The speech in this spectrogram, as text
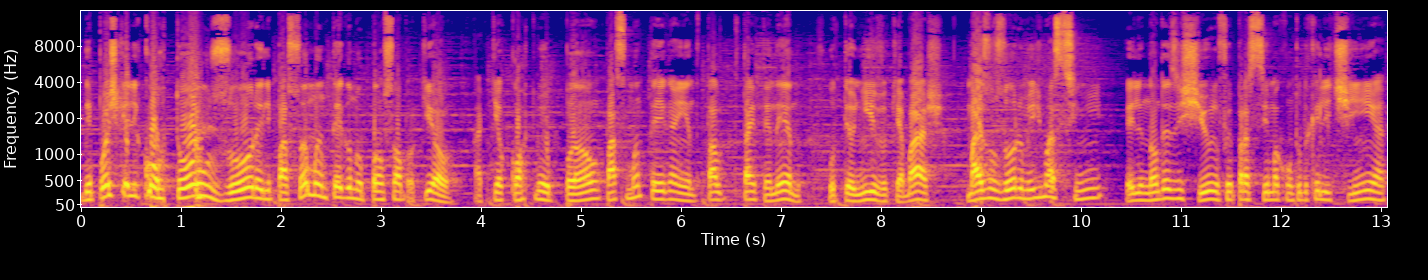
Depois que ele cortou o Zoro, ele passou a manteiga no pão só aqui, ó. Aqui eu corto meu pão, passo manteiga ainda. Tá, tá entendendo? O teu nível aqui abaixo? Mas o Zoro mesmo assim, ele não desistiu, ele foi para cima com tudo que ele tinha.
